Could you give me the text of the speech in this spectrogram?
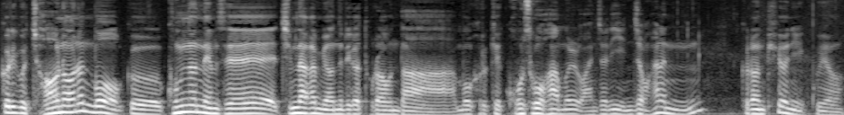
그리고 전어는 뭐 그 굽는 냄새에 집 나간 며느리가 돌아온다. 뭐 그렇게 고소함을 완전히 인정하는 그런 표현이 있고요.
